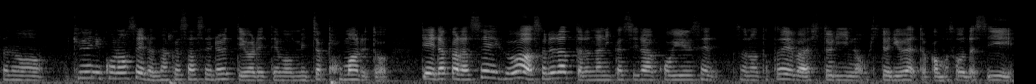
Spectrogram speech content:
その急にこの制度なくさせるって言われてもめっちゃ困ると。でだから政府はそれだったら何かしらこういうせその例えば一人の一人親とかもそうだし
